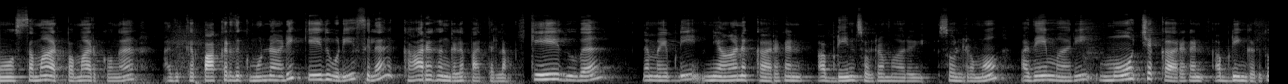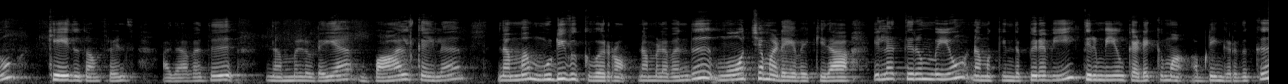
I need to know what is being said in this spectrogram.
மோசமாக அற்பமாக இருக்குங்க. அதுக்கு பார்க்குறதுக்கு முன்னாடி கேதுவுடைய சில காரகங்களை பார்த்துடலாம். கேதுவை நம்ம எப்படி ஞானக்காரகன் அப்படின்னு சொல்கிற மாதிரி சொல்கிறோமோ அதே மாதிரி மோச்சக்காரகன் அப்படிங்கிறதும் கேது தான் ஃப்ரெண்ட்ஸ் அதாவது நம்மளுடைய வாழ்க்கையில் நம்ம முடிவுக்கு வர்றோம். நம்மளை வந்து மோட்சம் அடைய வைக்குதா? இல்லை திரும்பியும் நமக்கு இந்த பிறவி திரும்பியும் கிடைக்குமா அப்படிங்கிறதுக்கு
